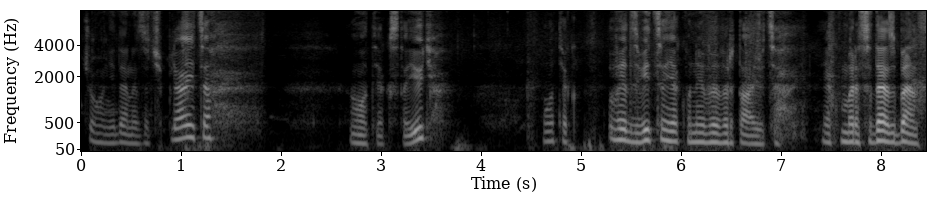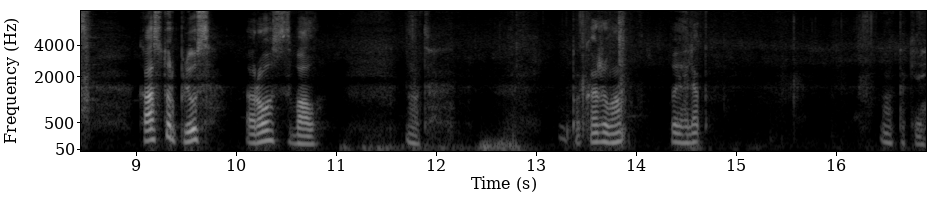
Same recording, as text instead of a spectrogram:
Нічого ніде не зачіпляється. От як стають. От як вид звідси, як вони вивертаються. Як в Mercedes-Benz. Кастор плюс розвал. От. Покажу вам вигляд. От такий.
